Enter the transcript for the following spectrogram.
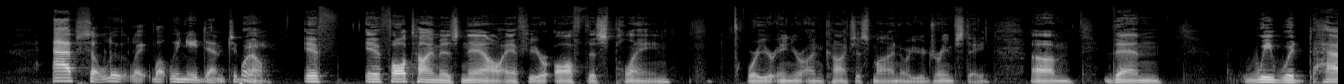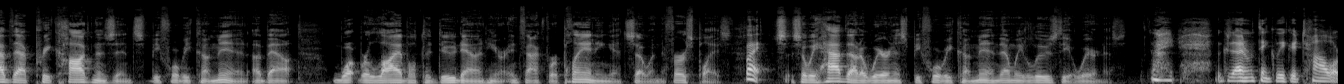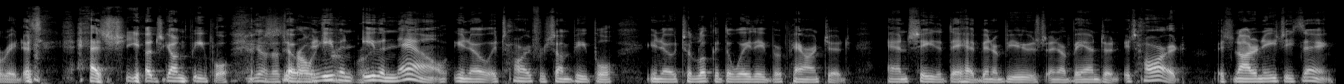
absolutely what we need them to Well, be. Well, if if all time is now after you're off this plane, or you're in your unconscious mind or your dream state, um, then we would have that precognizance before we come in about what we're liable to do down here. In fact, we're planning it so in the first place. Right. So, so we have that awareness before we come in, then we lose the awareness. Right, because I don't think we could tolerate it as, as young people. Yeah, that's so, probably and true, even right. even now, you know, it's hard for some people, you know, to look at the way they were parented and see that they had been abused and abandoned. It's hard. It's not an easy thing.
